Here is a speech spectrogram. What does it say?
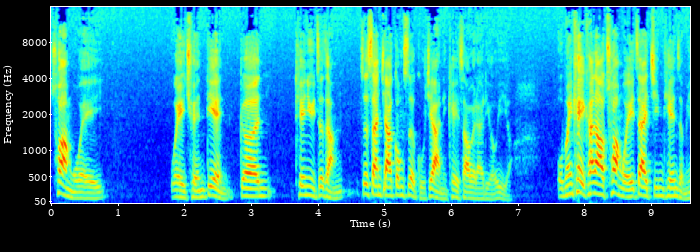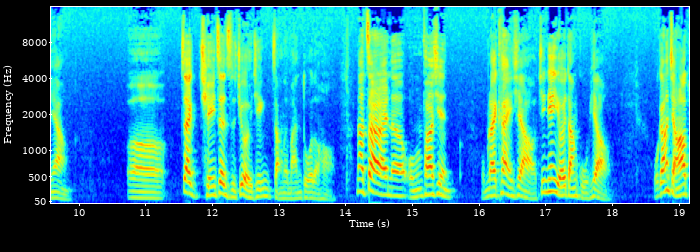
创维、伟全电跟天域这场这三家公司的股价，你可以稍微来留意哦。我们可以看到创维在今天怎么样？呃，在前一阵子就已经涨得蛮多的哈。那再来呢，我们发现，我们来看一下啊，今天有一档股票。我刚刚讲到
